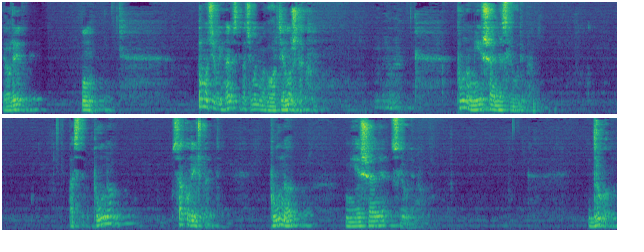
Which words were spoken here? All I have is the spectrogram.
Je u redu? Um. Prvo ćemo ih navesti pa ćemo o njima govoriti, jel može tako? Puno miješanja s ljudima. Pazite, puno, svaku riječ pravite, puno miješanja s ljudima. Drugo,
